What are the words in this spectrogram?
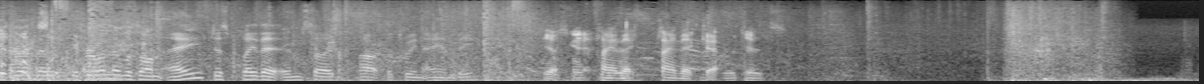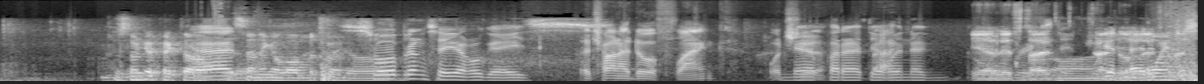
everyone, that, everyone that was on A, just play that inside part between A and B. Yeah, playing that playing that gap. Yeah. Just don't get picked off. Yeah, They're sending a lot between. Sobrang saya ko guys. They're trying to do a flank. Watch Na your parati ako nag... Yeah, left side. Oh, Try Get to eight, do that. just,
